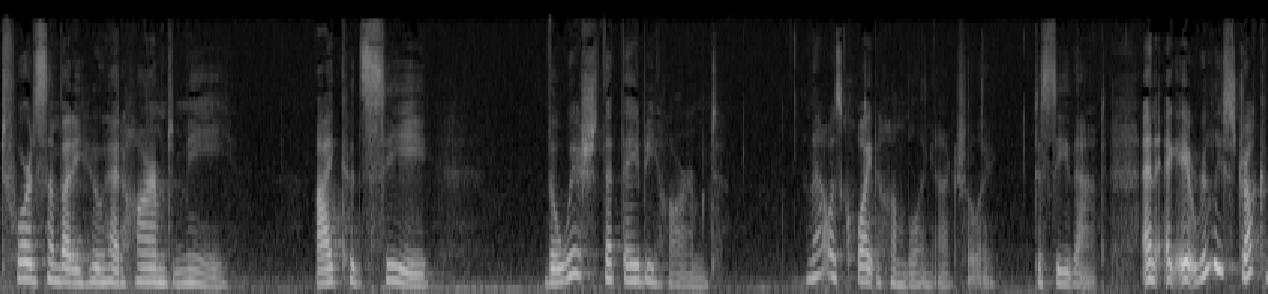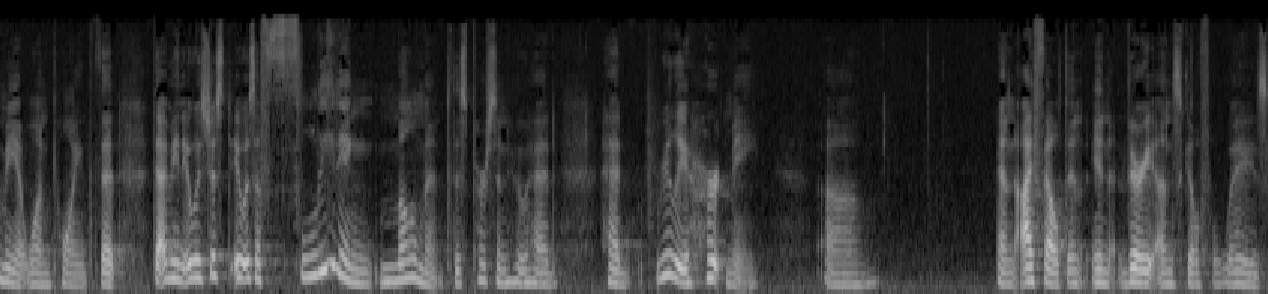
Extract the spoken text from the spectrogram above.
towards somebody who had harmed me i could see the wish that they be harmed and that was quite humbling actually to see that and it really struck me at one point that, that i mean it was just it was a fleeting moment this person who had had really hurt me um, and I felt in, in very unskillful ways,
